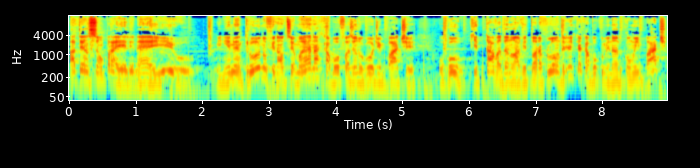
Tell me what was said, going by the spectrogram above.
atenção para ele, né? E o menino entrou no final de semana, acabou fazendo o gol de empate, o gol que estava dando a vitória para o Londrina, que acabou culminando com um empate.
